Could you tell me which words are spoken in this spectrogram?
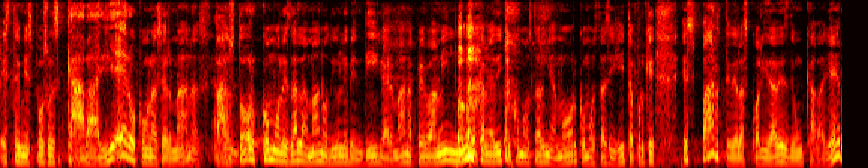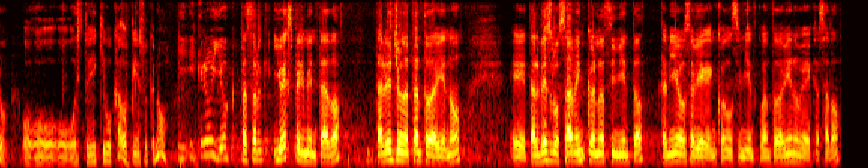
este mi esposo es caballero con las hermanas. Pastor, ¿cómo les da la mano? Dios le bendiga, hermana. Pero a mí nunca me ha dicho cómo estás, mi amor, cómo estás, hijita, porque es parte de las cualidades de un caballero. O, estoy equivocado, pienso que no. Y, y, creo yo, pastor, yo he experimentado, tal vez Jonathan todavía no, eh, tal vez lo sabe en conocimiento, también yo lo sabía en conocimiento cuando todavía no me había casado,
